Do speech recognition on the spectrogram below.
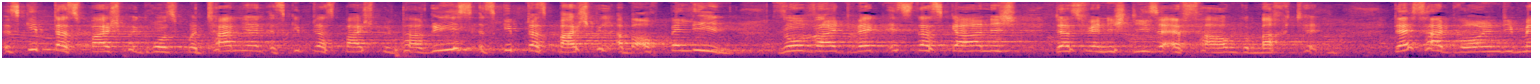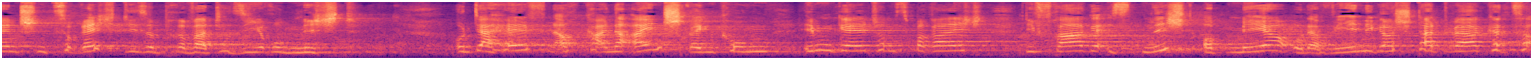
Es gibt das Beispiel Großbritannien, es gibt das Beispiel Paris, es gibt das Beispiel aber auch Berlin. So weit weg ist das gar nicht, dass wir nicht diese Erfahrung gemacht hätten. Deshalb wollen die Menschen zu Recht diese Privatisierung nicht. Und da helfen auch keine Einschränkungen im Geltungsbereich. Die Frage ist nicht, ob mehr oder weniger Stadtwerke zur,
